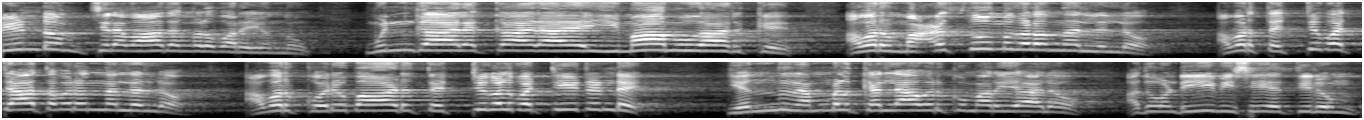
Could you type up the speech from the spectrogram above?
വീണ്ടും ചില വാദങ്ങൾ പറയുന്നു. മുൻകാലക്കാരായ ഇമാമുകാർക്ക് അവർ മഴസൂമുകളൊന്നല്ലല്ലോ അവർ തെറ്റുപറ്റാത്തവരൊന്നല്ലല്ലോ. അവർക്ക് ഒരുപാട് തെറ്റുകൾ പറ്റിയിട്ടുണ്ട്. എന്ന് നമ്മൾക്കെല്ലാവർക്കും അറിയാലോ. അതുകൊണ്ട് ഈ വിഷയത്തിലും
